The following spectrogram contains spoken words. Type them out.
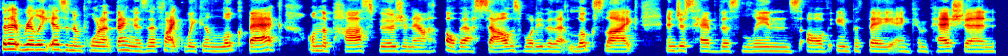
but it really is an important thing is if like we can look back on the past version of ourselves whatever that looks like and just have this lens of empathy and compassion.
